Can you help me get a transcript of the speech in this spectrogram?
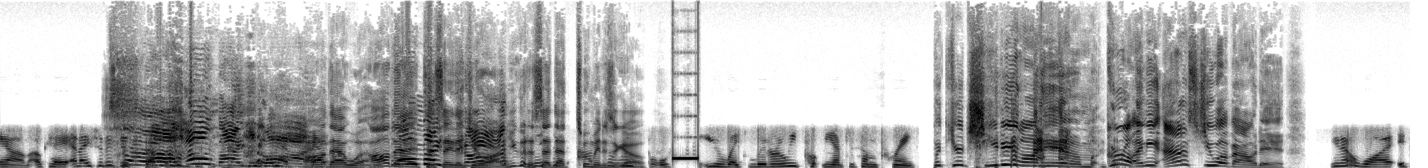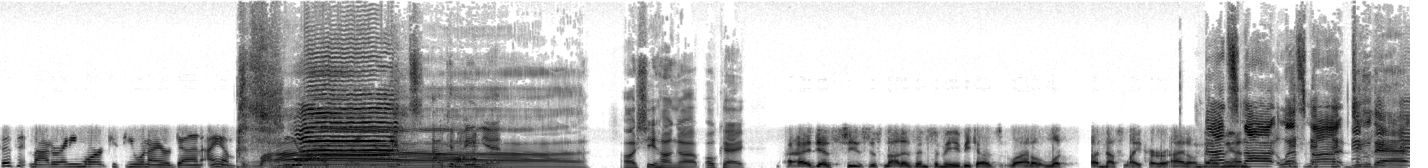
am okay, and I should have just. Oh, my You would have God. All that, those all Oh that my to say that you are. You could have This said that two minutes ago. bullshit. You like literally put me up to some prank. But you're cheating on him, girl, and he asked you about it. You know what? It doesn't matter anymore because you and I are done. I am blocking your ass right How convenient. Ah. Oh, she hung up. Okay. I guess she's just not as into me because well, I don't look enough like her. I don't know, That's man. not. Let's not do that.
